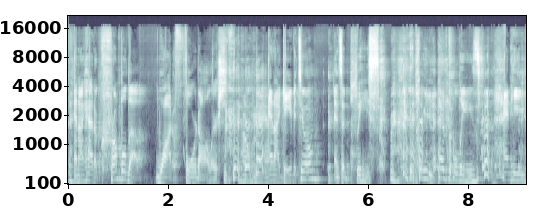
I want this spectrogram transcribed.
and I had a crumpled up wad of four dollars. Oh man. and I gave it to him and said, "Please, please." Please. And he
